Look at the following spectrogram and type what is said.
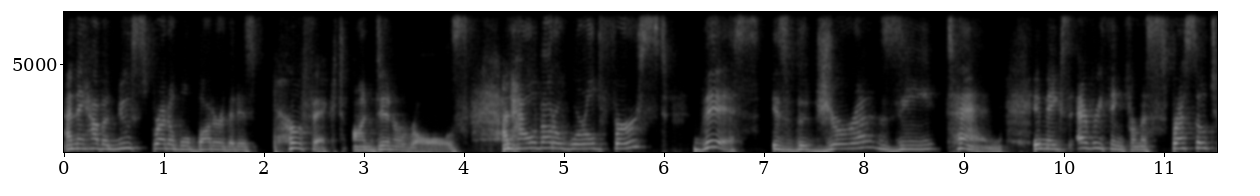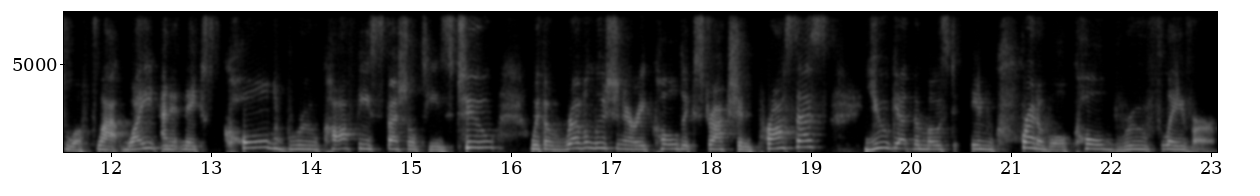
and they have a new spreadable butter that is perfect on dinner rolls. And how about a world first? This is the Jura Z10. It makes everything from espresso to a flat white, and it makes cold brew coffee specialties too. With a revolutionary cold extraction process, you get the most incredible cold brew flavor.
